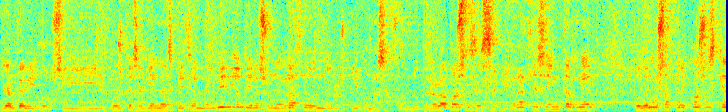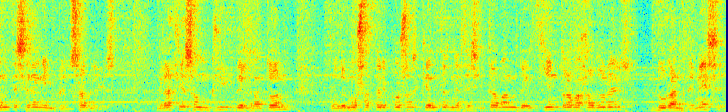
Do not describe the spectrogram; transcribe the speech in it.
Ya te digo, si buscas aquí en la descripción del vídeo tienes un enlace donde lo explico más a fondo. Pero la cosa es esa, que gracias a Internet podemos hacer cosas que antes eran impensables. Gracias a un clic del ratón podemos hacer cosas que antes necesitaban de 100 trabajadores durante meses.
